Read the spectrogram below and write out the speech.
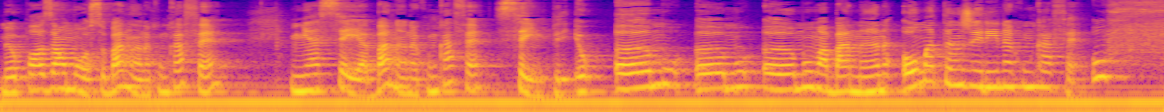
Meu pós-almoço, banana com café. Minha ceia, banana com café. Sempre. Eu amo, amo, amo uma banana ou uma tangerina com café. Uff!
